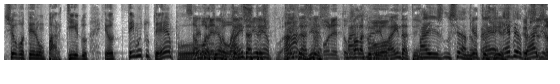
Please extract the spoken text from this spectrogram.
se eu vou ter um partido. Eu tenho muito tempo. Ainda tempo, ainda tempo. Ah, Ainda dias. Fala comigo, ainda tem. Mas, Luciano, 500 é, dias. é verdade. Eu preciso-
